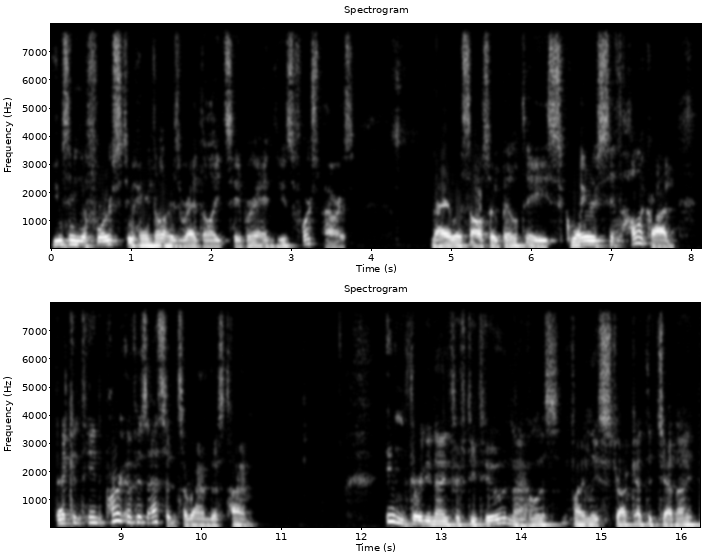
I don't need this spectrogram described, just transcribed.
using the Force to handle his red lightsaber and use Force powers. Nihilus also built a square Sith holocron that contained part of his essence around this time. In 3952, Nihilus finally struck at the Jedi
